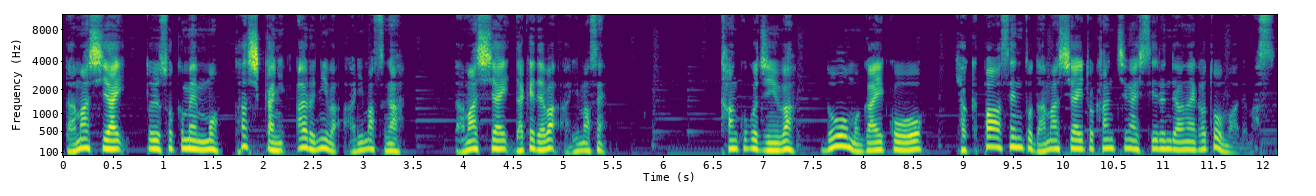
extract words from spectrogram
騙し合いという側面も確かにあるにはありますが、騙し合いだけではありません。韓国人はどうも外交を100%騙し合いと勘違いしているんではないかと思われます。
